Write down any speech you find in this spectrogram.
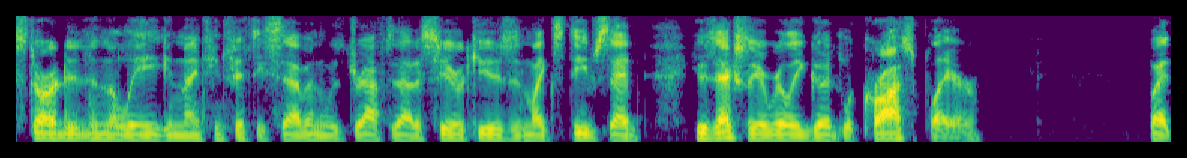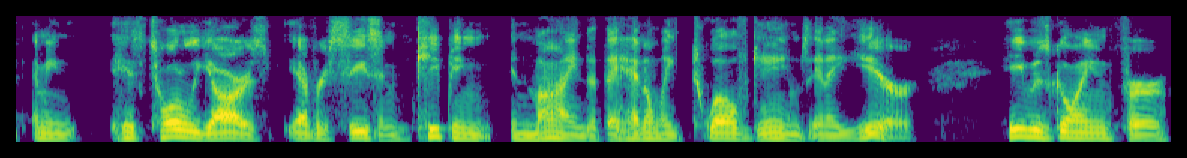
started in the league in 1957, was drafted out of Syracuse, and like Steve said, he was actually a really good lacrosse player. But I mean, his total yards every season, keeping in mind that they had only 12 games in a year, he was going for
